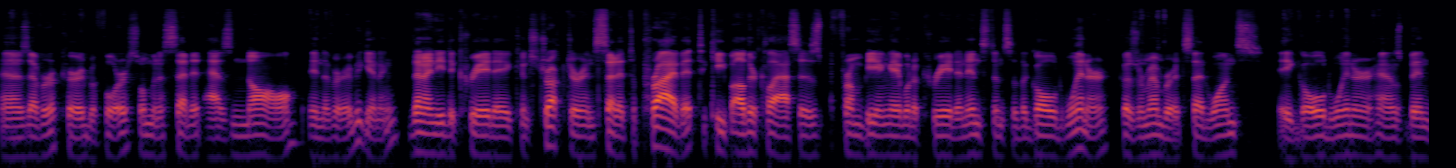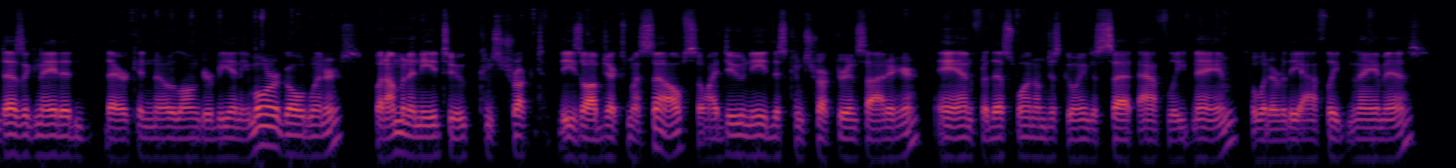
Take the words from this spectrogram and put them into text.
has ever occurred before. So I'm going to set it as null in the very beginning. Then I need to create a constructor and set it to private to keep other classes from being able to create an instance of the gold winner. Because remember, it said once a gold winner has been designated, there can no longer be any more gold winners. But I'm going to need to construct these objects myself, so I do need this constructor inside of here. And for this one, I'm just going to set athlete name to whatever the athlete name is.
